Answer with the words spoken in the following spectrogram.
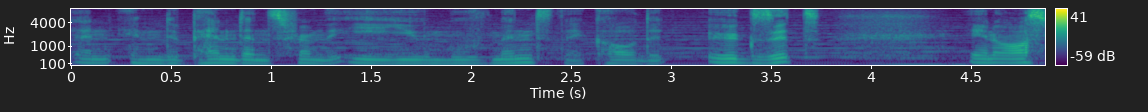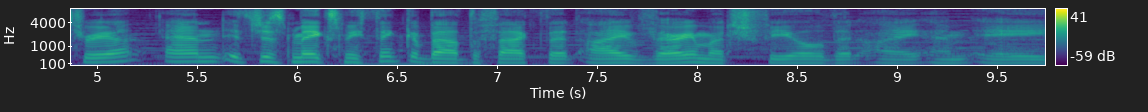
an independence from the EU movement. They called it Exit in Austria. And it just makes me think about the fact that I very much feel that I am a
